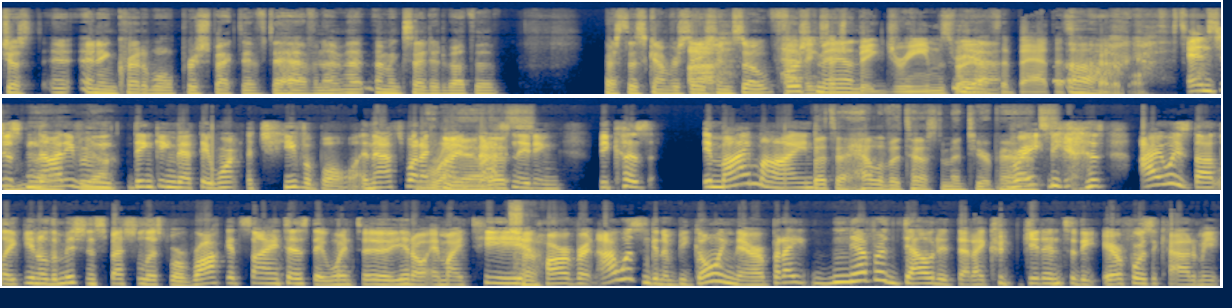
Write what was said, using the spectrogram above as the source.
just an incredible perspective to have. And I'm, I'm excited about the rest of this conversation. Ah, so, first Having man. such big dreams right Yeah. off the bat, that's Oh, incredible. God, that's and awesome. just Uh, not even yeah. thinking that they weren't achievable. And that's what I Right. find Yeah, fascinating because in my mind, That's a hell of a testament to your parents, right? Because I always thought like, you know, the mission specialists were rocket scientists. They went to, you know, MIT Sure. and Harvard. And I wasn't going to be going there, but I never doubted that I could get into the Air Force Academy,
